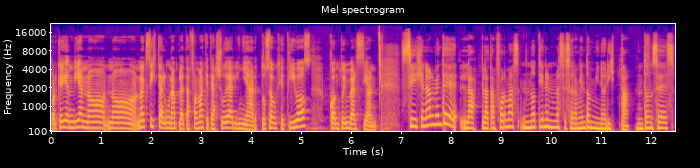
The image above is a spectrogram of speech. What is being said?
porque hoy en día no, no, no existe alguna plataforma que te ayude a alinear tus objetivos con tu inversión. Sí, generalmente las plataformas no tienen un asesoramiento minorista. Entonces,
